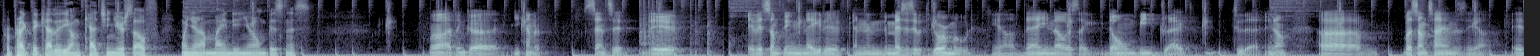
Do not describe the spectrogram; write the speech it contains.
for practicality on catching yourself when you're not minding your own business. Well, I think uh, you kind of sense it if if it's something negative and it messes with your mood. You know, then you know it's like don't be dragged to that. You know, um, but sometimes yeah, it,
